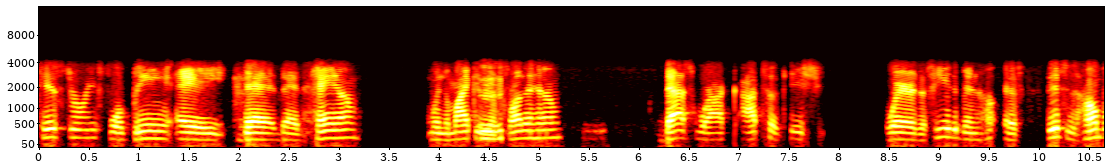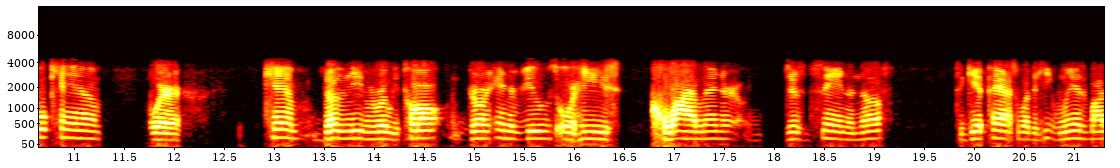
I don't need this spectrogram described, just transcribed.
history for being a that that ham when the mic is Mhm. in front of him, that's where I I took issue. Whereas if he had been, if this is humble Cam, where Cam doesn't even really talk during interviews, or he's Kawhi Leonard, just saying enough to get past whether he wins by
